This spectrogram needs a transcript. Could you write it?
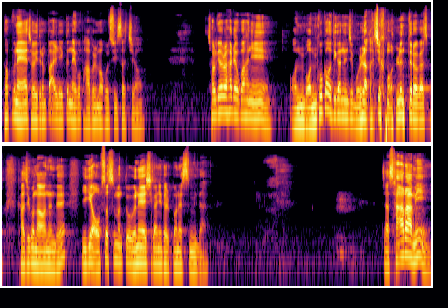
덕분에 저희들은 빨리 끝내고 밥을 먹을 수 있었죠. 설교를 하려고 하니 원고가 어디 갔는지 몰라가지고 얼른 들어가서 가지고 나왔는데 이게 없었으면 또 은혜의 시간이 될 뻔했습니다. 자, 사람이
